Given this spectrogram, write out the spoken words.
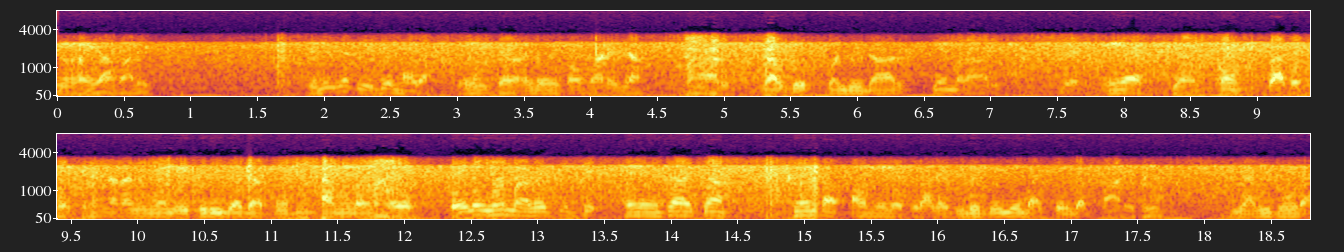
ညွှန်လိုက်ရပါလေဒီလိုရက်တွေအတွင်းမှာကဝန်ခံအလုံးကောင်းပါလေဗျာပါတို့စောက်တို့ကွန်ပျူတာတို့ကင်မရာတို့ ငါပြန်ကောင်းစတဲ့ဒီနေ့နာနေနေဒီဒီကြကြပူပြီးအမင်းနိုင်ပါလေဘယ်လိုရမှာပဲဖြစ်ဖြစ်ခင်းစားစားခင်းတော့အောင်နေလို့ဆိုတာလေဒီလိုကျင်းကျင်းမှာကျင်းတတ်ပါလေခင်ဗျာဒီရီတို့တာ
